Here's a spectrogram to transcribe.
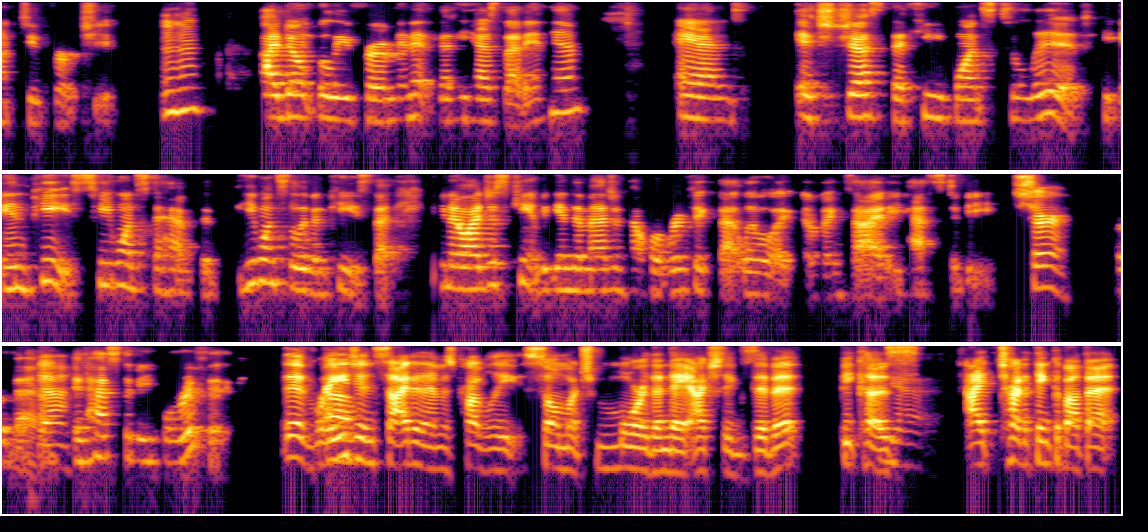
want to hurt you. Mm-hmm. I don't believe for a minute that he has that in him. And it's just that he wants to live in peace. He wants to have the he wants to live in peace that you know i just can't begin to imagine how horrific that level of anxiety has to be sure. for them. Yeah. It has to be horrific. The rage um, inside of them is probably so much more than they actually exhibit because yeah. i try to think about that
